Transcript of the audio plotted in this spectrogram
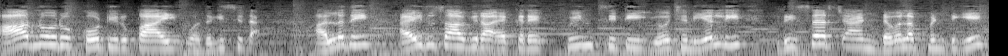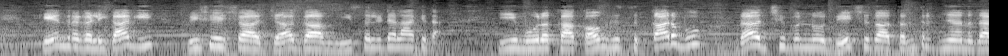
ಆರುನೂರು ಕೋಟಿ ರೂಪಾಯಿ ಒದಗಿಸಿದೆ. ಅಲ್ಲದೆ ಐದು ಸಾವಿರ ಎಕರೆ ಕ್ವೀನ್ ಸಿಟಿ ಯೋಜನೆಯಲ್ಲಿ ರಿಸರ್ಚ್ ಅಂಡ್ ಡೆವಲಪ್ಮೆಂಟ್ಗೆ ಕೇಂದ್ರಗಳಿಗಾಗಿ ವಿಶೇಷ ಜಾಗ ಮೀಸಲಿಡಲಾಗಿದೆ. ಈ ಮೂಲಕ ಕಾಂಗ್ರೆಸ್ ಸರ್ಕಾರವು ರಾಜ್ಯವನ್ನು ದೇಶದ ತಂತ್ರಜ್ಞಾನದ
